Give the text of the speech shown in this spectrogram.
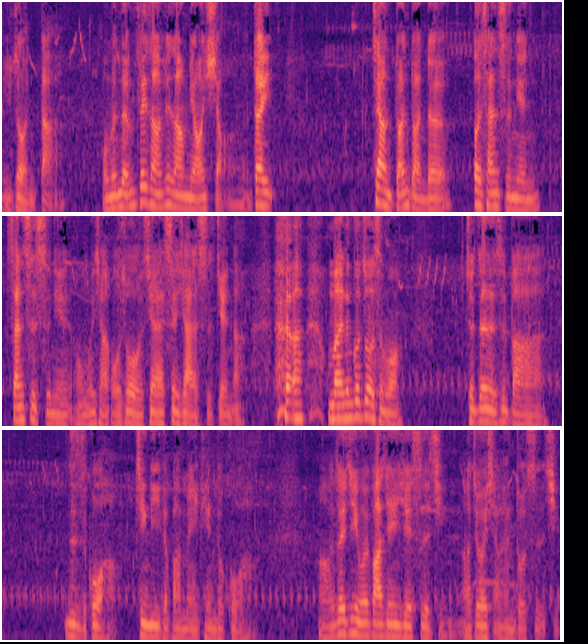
宇宙很大，我们人非常非常渺小，在这样短短的二三十年、三四十年，我们想，我说我现在剩下的时间呢，我们还能够做什么？就真的是把日子过好，尽力的把每一天都过好。啊，最近会发现一些事情，啊，就会想很多事情。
